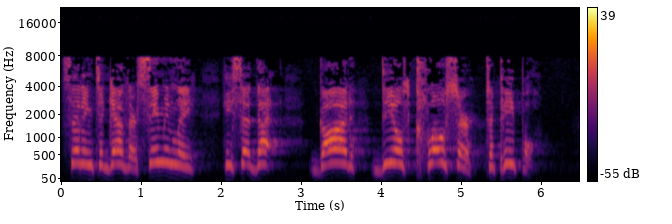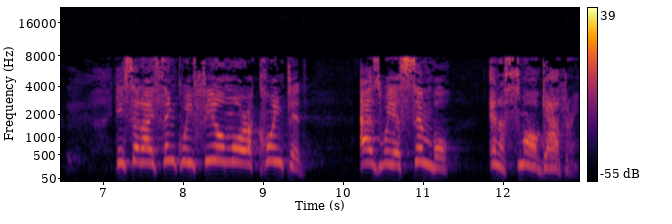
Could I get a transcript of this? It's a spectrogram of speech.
sitting together. Seemingly, he said that God deals closer to people. He said, I think we feel more acquainted as we assemble in a small gathering.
